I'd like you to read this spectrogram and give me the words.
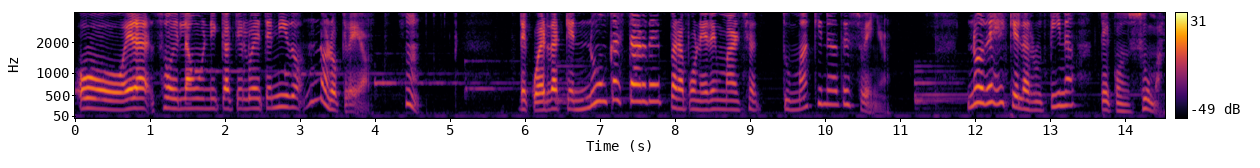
¿O era, soy la única que lo he tenido? No lo creo. Hmm. Recuerda que nunca es tarde para poner en marcha tu máquina de sueño. No dejes que la rutina te consuma.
